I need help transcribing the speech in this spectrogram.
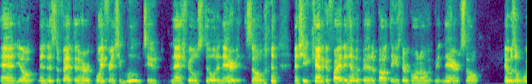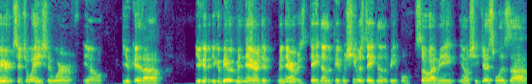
and you know, and this is the fact that her boyfriend she moved to Nashville was still in the area. So, and she kind of confided him a bit about things that were going on with me there. So, it was a weird situation where you know you could uh, you could you could be with McNair. That McNair was dating other people. She was dating other people. So I mean, you know, she just was. Uh,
